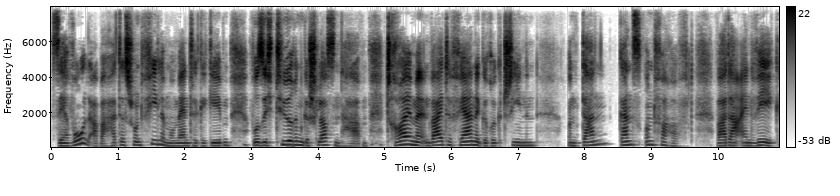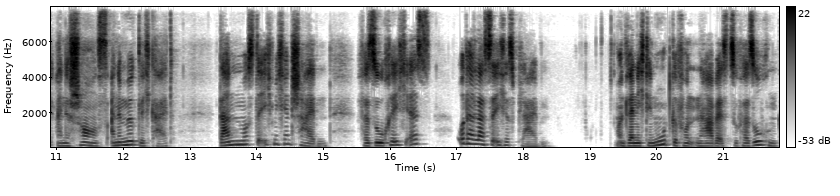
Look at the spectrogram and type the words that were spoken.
Sehr wohl aber hat es schon viele Momente gegeben, wo sich Türen geschlossen haben, Träume in weite Ferne gerückt schienen, und dann, ganz unverhofft, war da ein Weg, eine Chance, eine Möglichkeit. Dann musste ich mich entscheiden, versuche ich es oder lasse ich es bleiben. Und wenn ich den Mut gefunden habe, es zu versuchen,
